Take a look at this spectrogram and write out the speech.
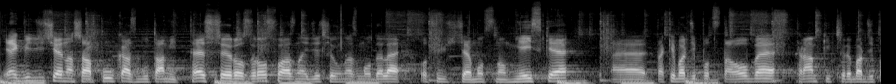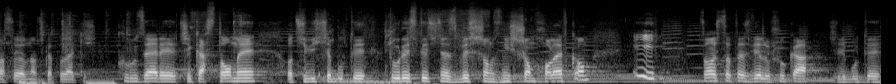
Jak widzicie, nasza półka z butami też się rozrosła. Znajdziecie u nas modele oczywiście mocno miejskie, e, takie bardziej podstawowe, trampki, które bardziej pasują na przykład pod jakieś cruisery czy customy. Oczywiście buty turystyczne z wyższą, z niższą cholewką i coś, co też wielu szuka, czyli buty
